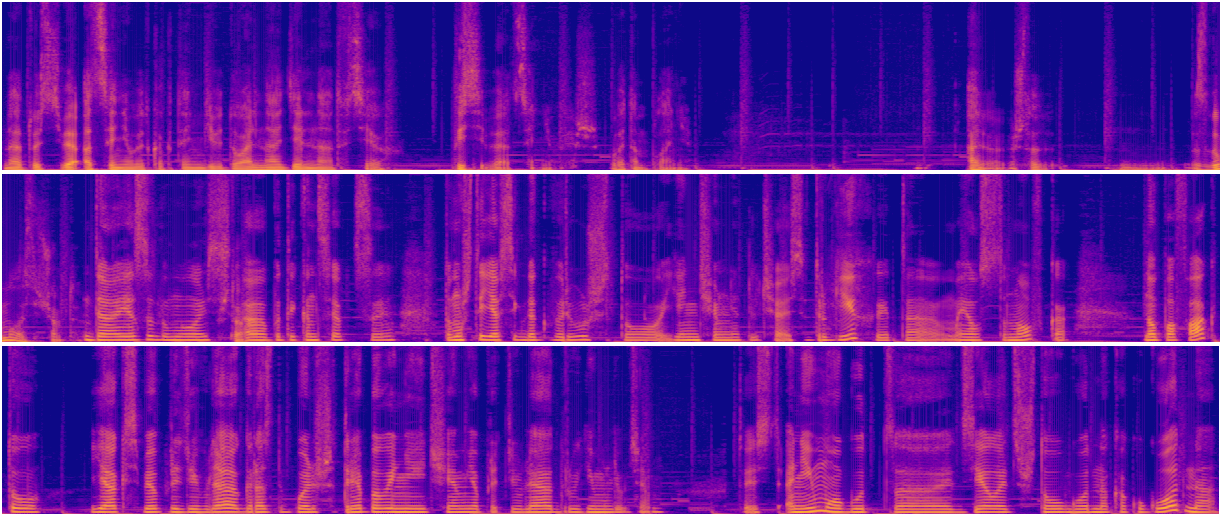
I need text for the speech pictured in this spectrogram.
Да, то есть тебя оценивают как-то индивидуально, отдельно от всех. Ты себя оцениваешь в этом плане. А что, задумалась о чем-то? Да, я задумалась Что? об этой концепции, потому что я всегда говорю, что я ничем не отличаюсь от других, это моя установка, но по факту я к себе предъявляю гораздо больше требований, чем я предъявляю другим людям. То есть они могут э, делать что угодно, как угодно,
